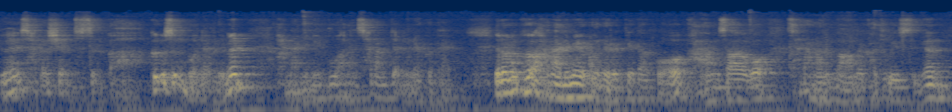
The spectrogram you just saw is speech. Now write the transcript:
왜 살으셨을까? 그것은 뭐냐 그러면 하나님의 무한한 사랑 때문에 그래. 여러분 그 하나님의 은혜를 깨닫고 감사하고 사랑하는 마음을 가지고 있으면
